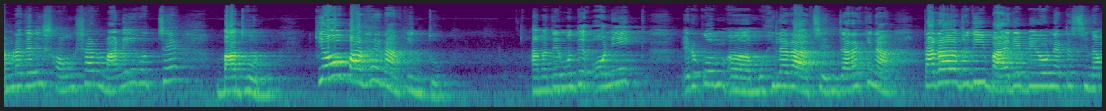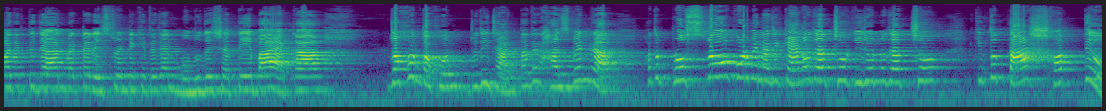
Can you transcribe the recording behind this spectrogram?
আমরা জানি সংসার মানেই হচ্ছে বাঁধন। কেউ বাঁধে না কিন্তু। আমাদের মধ্যে অনেক এরকম মহিলারা আছেন যারা কিনা, তারা যদি বাইরে বেরোন, একটা সিনেমা দেখতে যান বা একটা রেস্টুরেন্টে খেতে যান বন্ধুদের সাথে বা একা, যখন তখন যদি যান, তাদের হাজবেন্ডরা হয়তো প্রশ্নও করবে না যে কেন যাচ্ছ, কী জন্য যাচ্ছ। কিন্তু তার সত্ত্বেও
